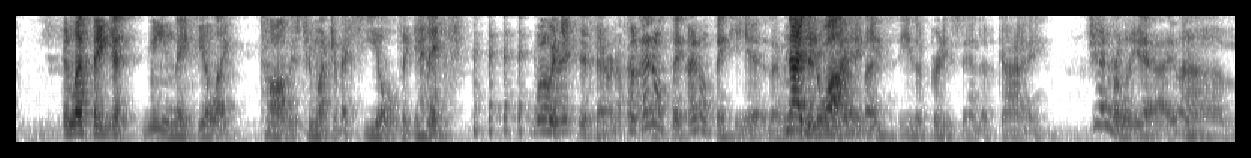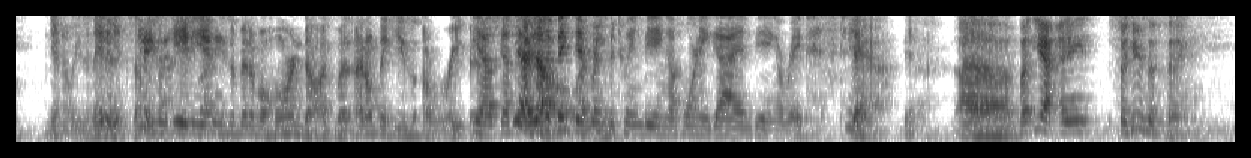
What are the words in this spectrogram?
Unless they just mean they feel like Tom is too much of a heel to get it. Well, Which, I- eh, fair enough. but I guess. don't think I don't think he is. I mean, Neither he's- do I, I think but- he's he's a pretty stand-up guy. Generally, yeah. I, like, Um, you know, he's an idiot yeah, sometimes. he's an idiot but- and he's a bit of a horn dog, but I don't think he's a rapist. Yeah, I was gonna say Yeah, there's no, a big I difference mean- between being a horny guy and being a rapist. yeah. Yeah. Uh, Um, but yeah, I mean, so here's the thing:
